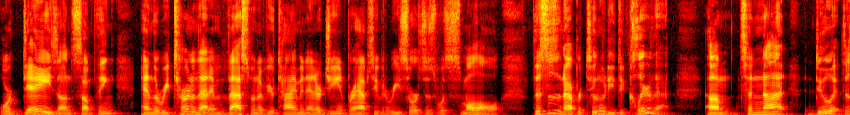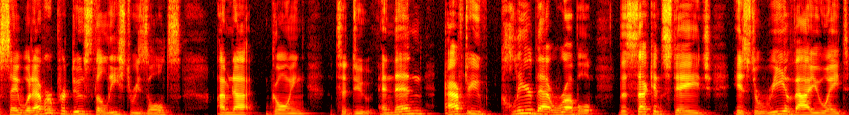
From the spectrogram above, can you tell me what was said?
or days on something and the return on that investment of your time and energy and perhaps even resources was small, this is an opportunity to clear that um, to not do it, to say whatever produced the least results, I'm not going to do. And then after you've cleared that rubble, the second stage is to reevaluate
